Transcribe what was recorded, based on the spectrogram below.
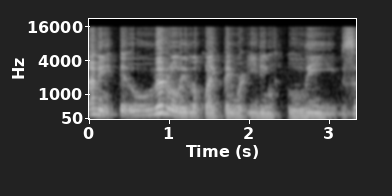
I mean, it literally looked like they were eating leaves.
